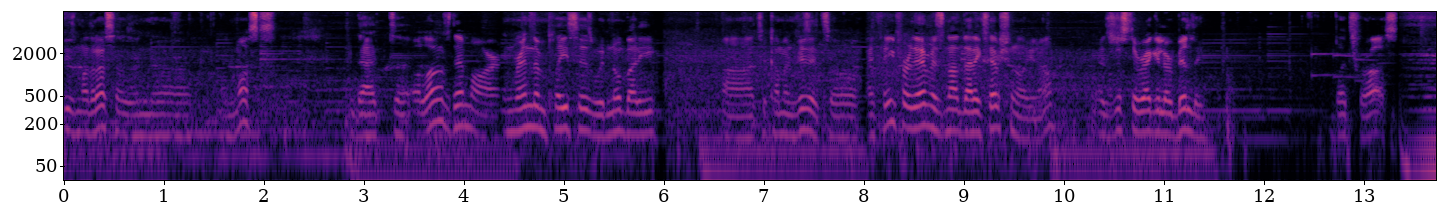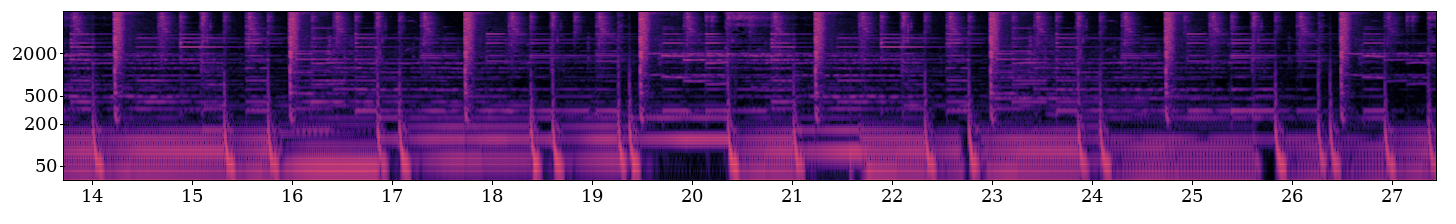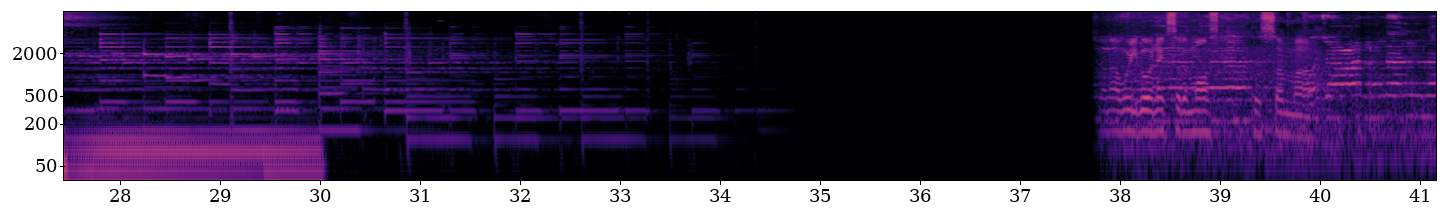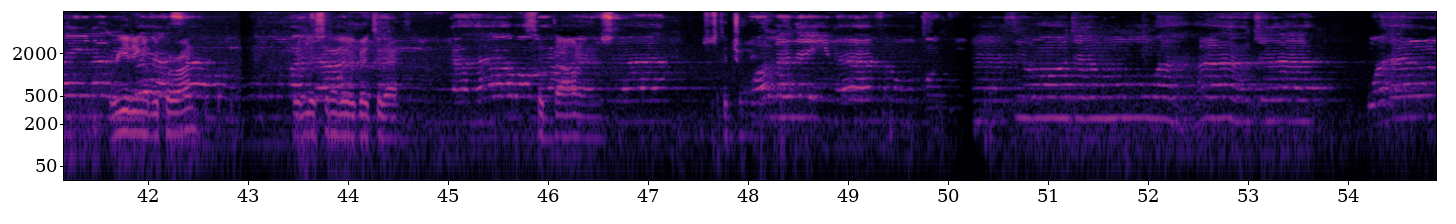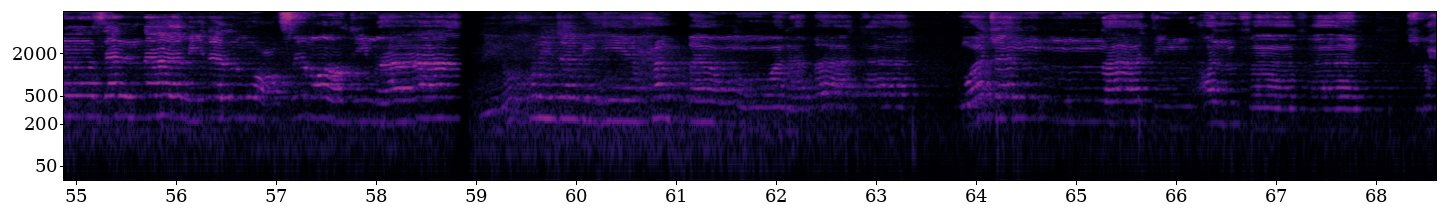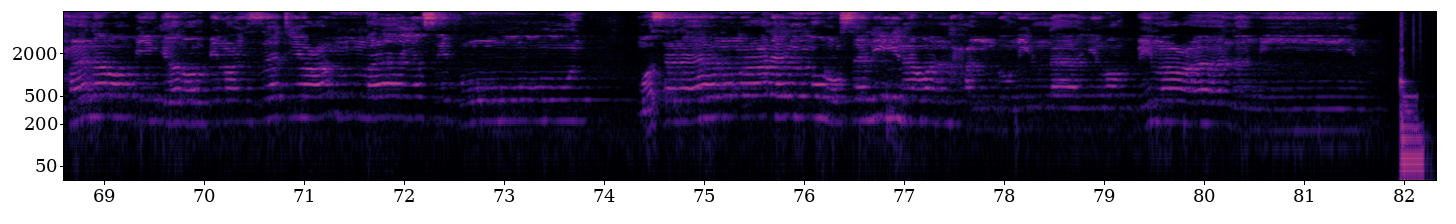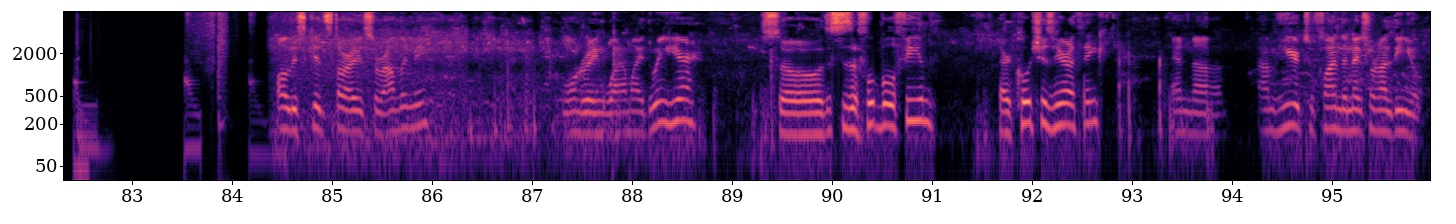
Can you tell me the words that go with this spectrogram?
These madrasas and, uh, and mosques. that uh, a lot of them are in random places with nobody uh, to come and visit. So I think for them it's not that exceptional, you know. It's just a regular building. But for us, go next to the mosque. There's some uh, reading of the Quran. We'll listen a little bit to that. Sit down and just enjoy it. وبنينا فوقكم سراجا وهاجا وأنزلنا من المعصرات ماء لنخرج به حبا ونباتا وجنات ألفافا سبحان ربك رب العزة عما يصفون وسلام على المرسلين والحمد لله رب العالمين all these kids started surrounding me, wondering what am I doing here. So this is a football field. There are coaches here, I think, and uh, I'm here to find the next Ronaldinho.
